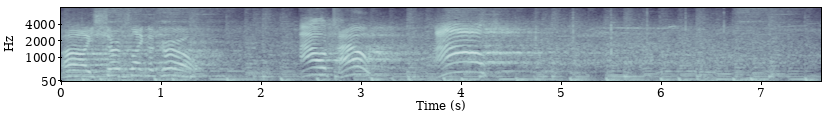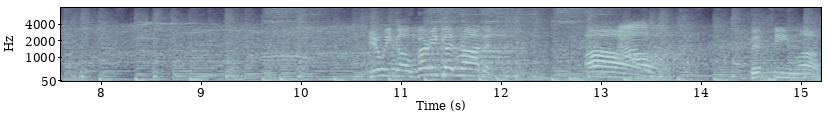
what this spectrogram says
Oh, he serves like a girl. Out! Out. Out! Here we go. Very good, Robin. Oh, 15 love.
